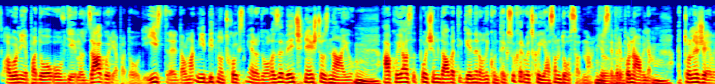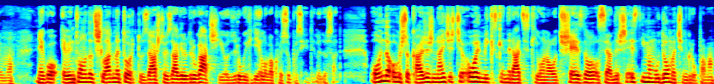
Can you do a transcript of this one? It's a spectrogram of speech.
Slavonije pa do ovdje ili od Zagorja pa do ovdje, Istre, Dalma, nije bitno od kojeg smjera dolaze, već nešto znaju. Ako ja sad počnem davati generalni kontekst u Hrvatskoj, ja sam dosadna, jer se preponavljam, a to ne želimo. Nego, eventualno da šlag na tortu, zašto je Zagreb drugačiji od drugih dijelova koje su posjetili do sad. Onda, ovo što kažeš, najčešće ovaj miks generacijski, ono, od 6 do 76, imam u domaćim grupama.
